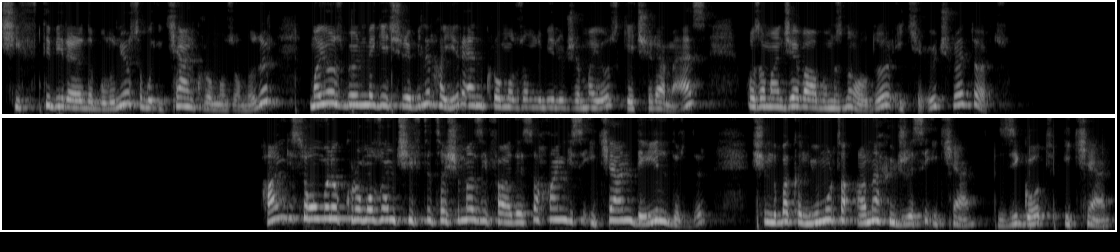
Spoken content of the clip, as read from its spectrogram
çifti bir arada bulunuyorsa bu 2N kromozomludur. Mayoz bölme geçirebilir. Hayır N kromozomlu bir hücre mayoz geçiremez. O zaman cevabımız ne oldu? 2, 3 ve 4. Hangisi homolog kromozom çifti taşımaz ifadesi hangisi 2N değildirdir? Şimdi bakın yumurta ana hücresi 2N, zigot 2N,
